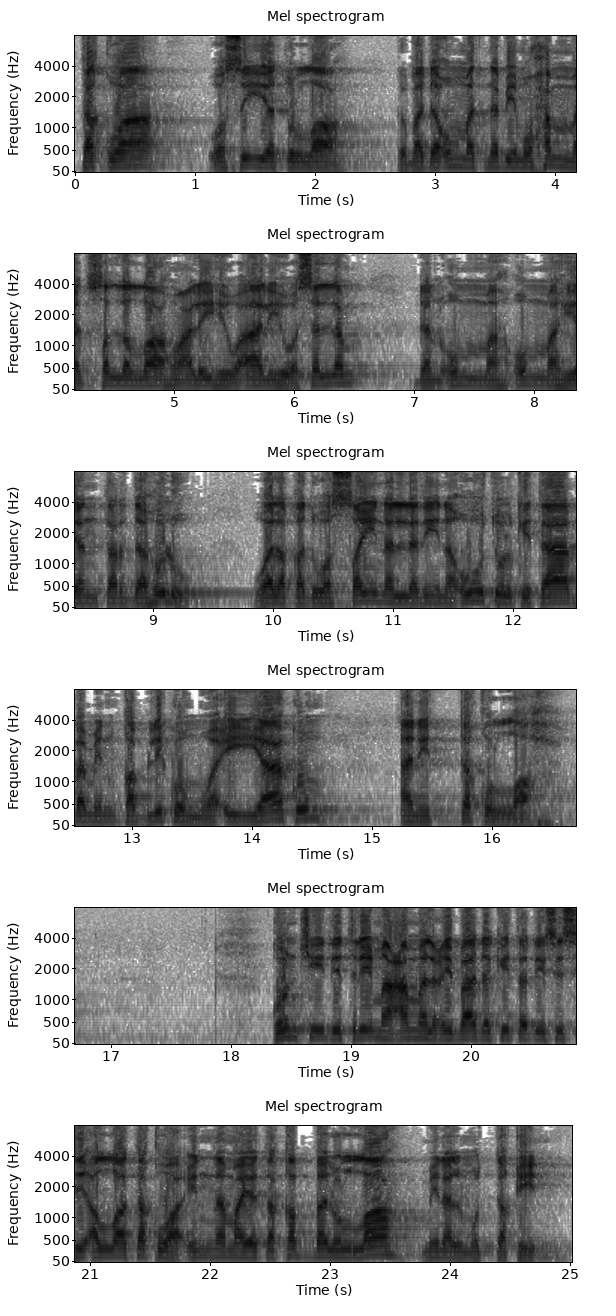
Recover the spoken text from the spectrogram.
Taqwa wasiyatullah kepada umat Nabi Muhammad sallallahu alaihi wa alihi wasallam dan ummah-ummah yang terdahulu walaqad wassayna alladhina utul kitaba min qablikum wa iyyakum an ittaqullah kunci diterima amal ibadah kita di sisi Allah taqwa innama yataqabbalu Allah minal muttaqin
